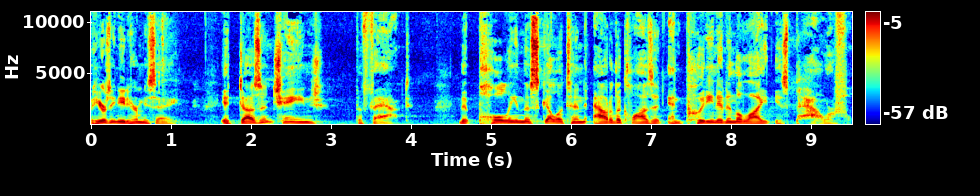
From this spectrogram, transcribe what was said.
But here's what you need to hear me say it doesn't change the fact that pulling the skeleton out of the closet and putting it in the light is powerful.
